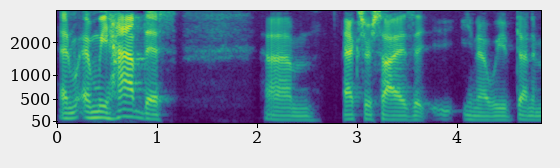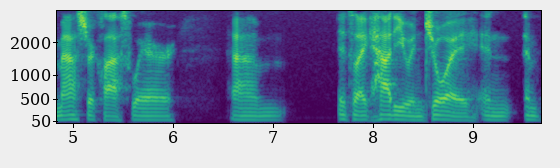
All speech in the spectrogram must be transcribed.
and and we have this um, exercise that you know we've done in masterclass where um, it's like how do you enjoy and and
